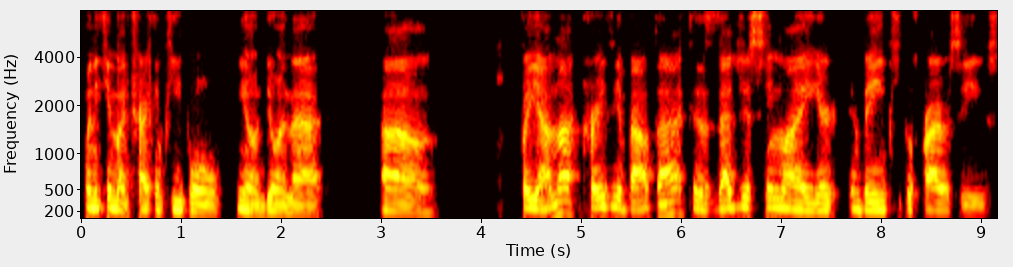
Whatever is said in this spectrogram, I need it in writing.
when it came like tracking people, you know, doing that. Um, but yeah, I'm not crazy about that because that just seemed like you're invading people's privacies,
